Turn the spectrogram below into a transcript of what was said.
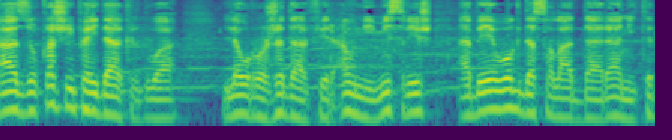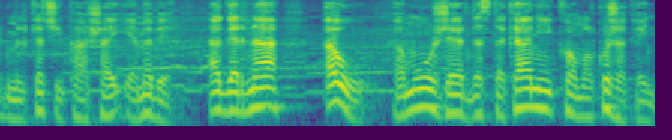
ئازوقەشی پەیدا کردووە، لەو ڕۆژەدا فیرعەونی میسریش ئەبێ وەک دەسەڵاتدارانی تر ملکەچی پاشای ئێمە بێ، ئەگەرنا ئەو هەموو ژێردەستەکانی کۆمەڵکوژەکەین،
